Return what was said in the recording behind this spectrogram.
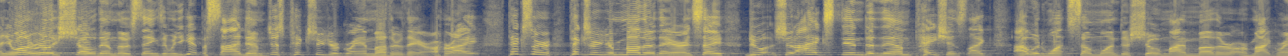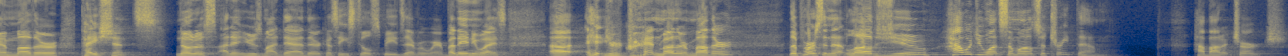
And you want to really show them those things. And when you get beside them, just picture your grandmother there, all right? Picture, picture your mother there and say, Do, Should I extend to them patience like I would want someone to show my mother or my grandmother patience? Notice I didn't use my dad there because he still speeds everywhere. But, anyways, uh, your grandmother, mother, the person that loves you, how would you want someone else to treat them? How about at church?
